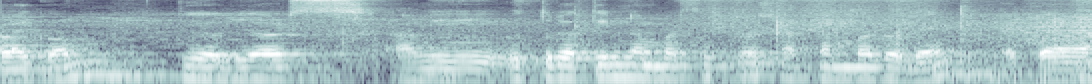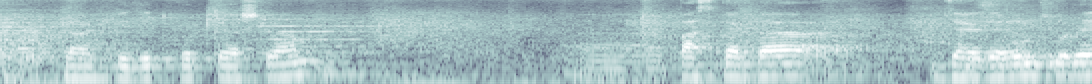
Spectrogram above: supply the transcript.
আলাইকুম। প্রিয় ভিউয়ার্স আমি উত্তরা তিন নম্বর সেক্টর সাত নম্বর রোডে একটা ফ্ল্যাট ভিজিট করতে আসলাম। পাঁচ কাটা জায়গা রুম করে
